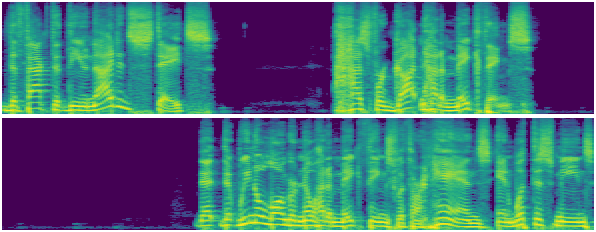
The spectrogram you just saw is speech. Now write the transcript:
the fact that the United States has forgotten how to make things that, that we no longer know how to make things with our hands and what this means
